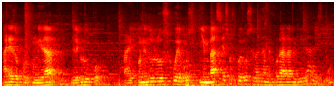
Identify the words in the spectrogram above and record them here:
áreas de oportunidad del grupo, para ir poniendo los juegos y en base a esos juegos se van a mejorar habilidades. ¿no?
